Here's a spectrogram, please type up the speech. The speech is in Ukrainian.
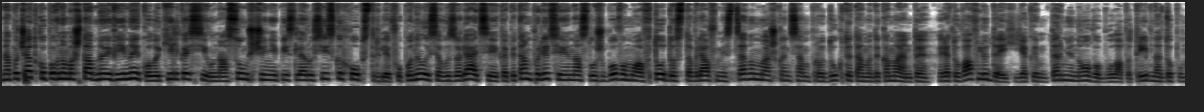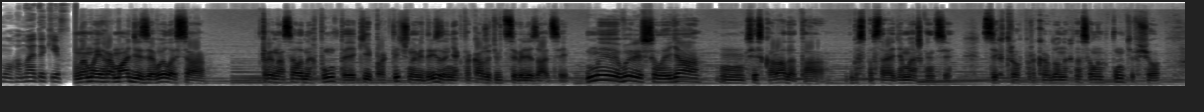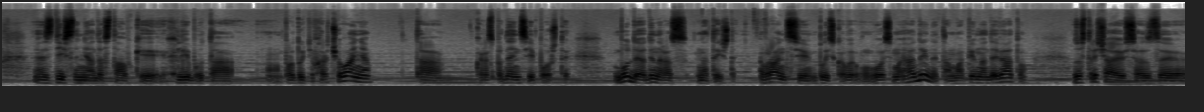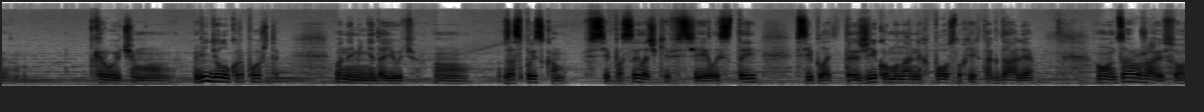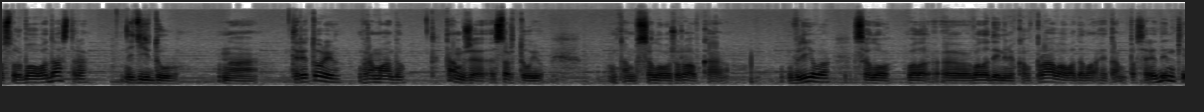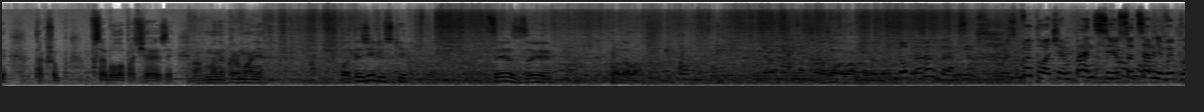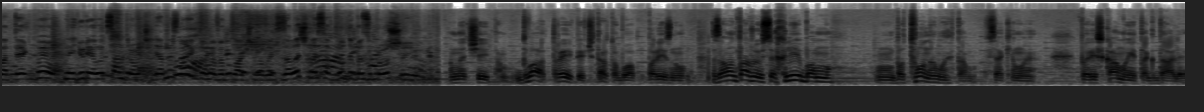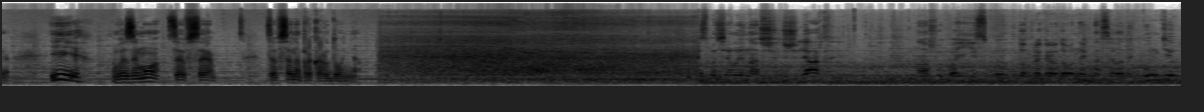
На початку повномасштабної війни, коли кілька сіл на Сумщині після російських обстрілів опинилися в ізоляції, капітан поліції на службовому авто доставляв місцевим мешканцям продукти та медикаменти, рятував людей, яким терміново була потрібна допомога медиків. На моїй громаді з'явилося три населених пункти, які практично відрізані, як то кажуть, від цивілізації. Ми вирішили, я, сільська рада та безпосередньо мешканці цих трьох прикордонних населених пунктів, що здійснення доставки хлібу та е, продуктів харчування та кореспонденції пошти буде один раз на тиждень. Вранці близько 8 години, там а пів на дев'яту, зустрічаюся з керуючим е, відділу Укрпошти. Вони мені дають е, за списком всі посилочки, всі листи, всі платежі комунальних послуг і так далі. От, загружаю свого службового дастера, їду на територію в громаду, там вже сортую. Ну, Там село Журавка вліво, село е, Володимирівка вправо, водолаги там посерединки, так щоб все було по черзі. В мене в кармані платежі людські. Це з водолага. Вам передати. Добре, розберемося. Виплачуємо пенсію, соціальні виплати. Якби от не Юрій Олександрович, я не знаю, як би ми виплачували. Залишилися б люди без грошей. Вночі там два, три, пів четвертого було по-різному. Завантажуюся хлібом, батонами, там, всякими пиріжками і так далі. І веземо це все, це все на прикордоння. Розпочали наш шлях, нашу поїздку до прикордонних населених пунктів.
